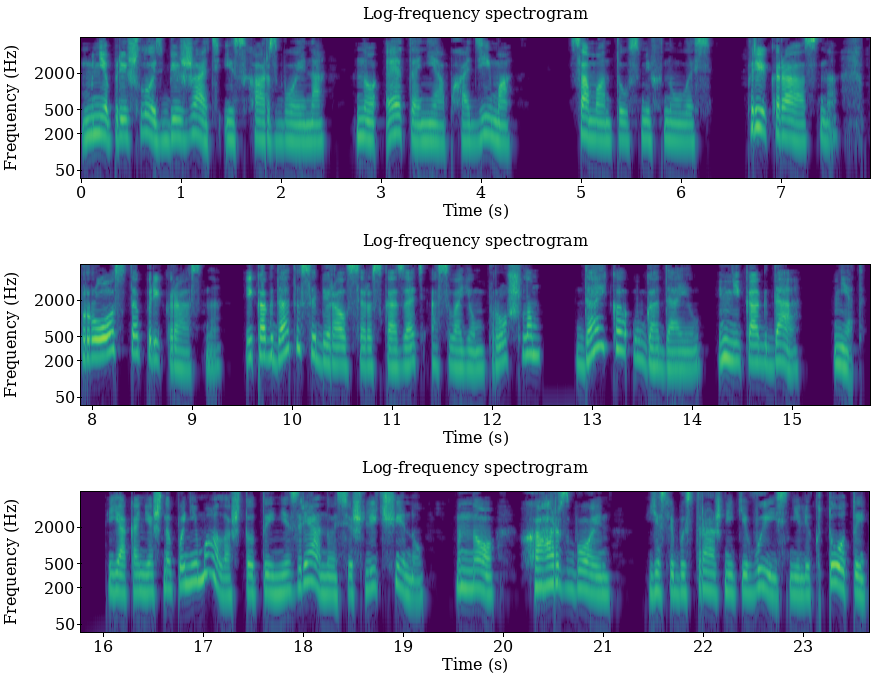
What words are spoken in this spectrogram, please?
Мне пришлось бежать из Харсбойна, но это необходимо. Саманта усмехнулась. «Прекрасно, просто прекрасно и когда ты собирался рассказать о своем прошлом, дай-ка угадаю, никогда. Нет, я, конечно, понимала, что ты не зря носишь личину, но Харсбойн, если бы стражники выяснили, кто ты,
